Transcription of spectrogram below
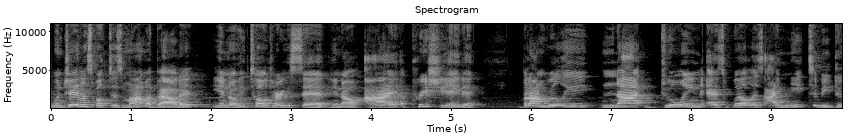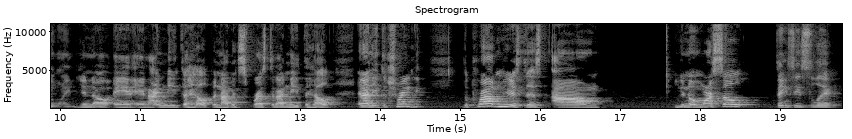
when Jalen spoke to his mom about it, you know, he told her, he said, you know, I appreciate it, but I'm really not doing as well as I need to be doing, you know, and, and I need the help. And I've expressed that I need the help and I need the training. The problem here is this, um, you know, Marsau thinks he's slick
